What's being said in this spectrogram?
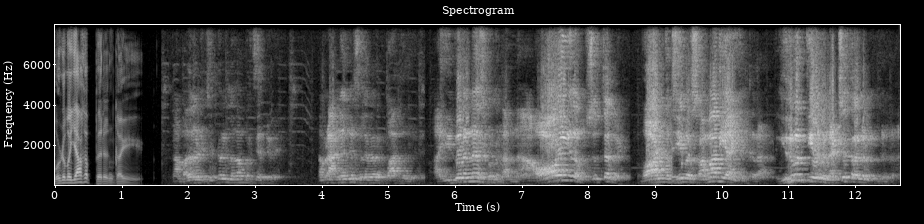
முழுமையாகப் பெறுங்கள். நான் பதினெட்டு சித்திரங்களை தான் படிச்சிருக்கிறேன். அப்புறம் அங்கங்க சில பேரை பார்த்தது இவர் என்ன சொல்றாருன்னா ஆயிரம் சித்தர்கள் வாழ்ந்த ஜீவ சமாதியாகி இருக்கிறார். இருபத்தி ஏழு நட்சத்திரங்கள் இருக்கின்றன.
